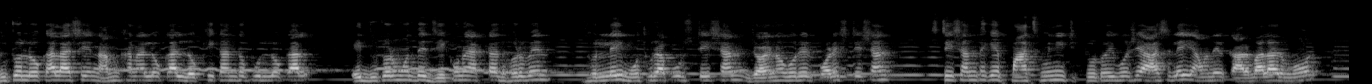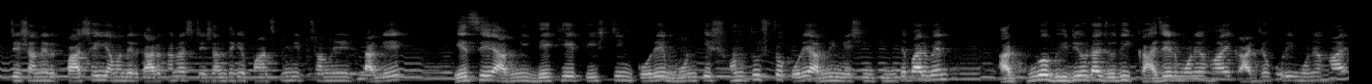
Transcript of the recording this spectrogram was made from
দুটো লোকাল আসে, নামখানা লোকাল লক্ষ্মীকান্তপুর লোকাল এই দুটোর মধ্যে যে কোনো একটা ধরবেন। ধরলেই মথুরাপুর স্টেশন, জয়নগরের পরে স্টেশন। স্টেশন থেকে পাঁচ মিনিট টোটোয় বসে আসলেই আমাদের কারবালার মোড়। স্টেশনের পাশেই আমাদের কারখানা, স্টেশন থেকে পাঁচ মিনিট, ছ মিনিট লাগে। এসে আপনি দেখে, টেস্টিং করে, মনকে সন্তুষ্ট করে আপনি মেশিন কিনতে পারবেন। আর পুরো ভিডিওটা যদি কাজের মনে হয়, কার্যকরী মনে হয়,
